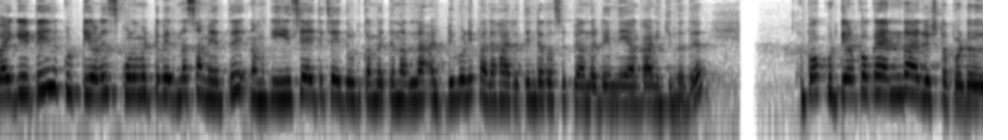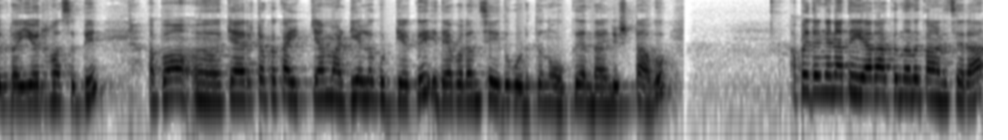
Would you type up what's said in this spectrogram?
വൈകിട്ട് കുട്ടികൾ സ്കൂൾ വിട്ട് വരുന്ന സമയത്ത് നമുക്ക് ഈസി ആയിട്ട് ചെയ്ത് കൊടുക്കാൻ പറ്റിയ നല്ല അടിപൊളി പലഹാരത്തിന്റെ റെസിപ്പിയാണ് കേട്ടോ ഇന്ന് ഞാൻ കാണിക്കുന്നത്. അപ്പോൾ കുട്ടികൾക്കൊക്കെ എന്തായാലും ഇഷ്ടപ്പെട്ടു കേട്ടോ ഈ ഒരു റെസിപ്പി അപ്പോൾ ക്യാരറ്റൊക്കെ കഴിക്കാൻ മടിയുള്ള കുട്ടികൾക്ക് ഇതേപോലെ ഒന്ന് ചെയ്ത് കൊടുത്ത് നോക്ക് എന്തായാലും ഇഷ്ടാവും. അപ്പോൾ ഇതെങ്ങനെ തയ്യാറാക്കുന്നതെന്ന് കാണിച്ചു തരാം.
